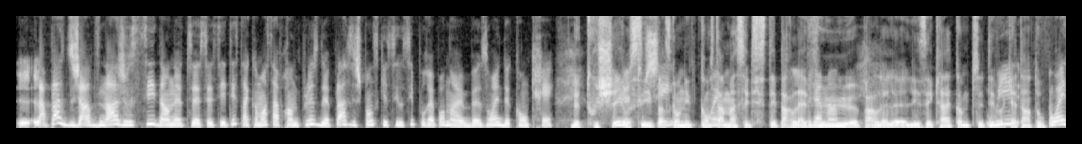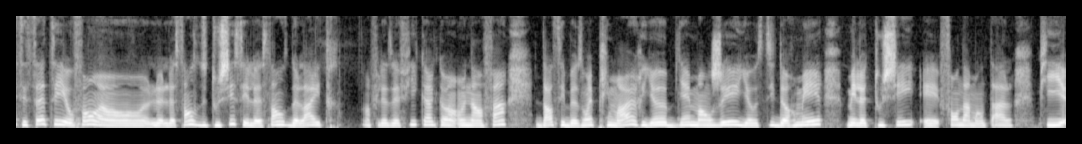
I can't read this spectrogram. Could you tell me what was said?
La place du jardinage aussi dans notre société, ça commence à prendre plus de place. Je pense que c'est aussi pour répondre à un besoin de concret. De toucher aussi, parce qu'on est constamment sollicité par la vue, euh, par les écrans, comme tu t'évoquais tantôt. Oui, c'est ça. Tu sais, au fond, le, sens du toucher, c'est le sens de l'être en philosophie, quand un enfant, dans ses besoins primaires, il y a bien manger, il y a aussi dormir, mais le toucher est fondamental. Puis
